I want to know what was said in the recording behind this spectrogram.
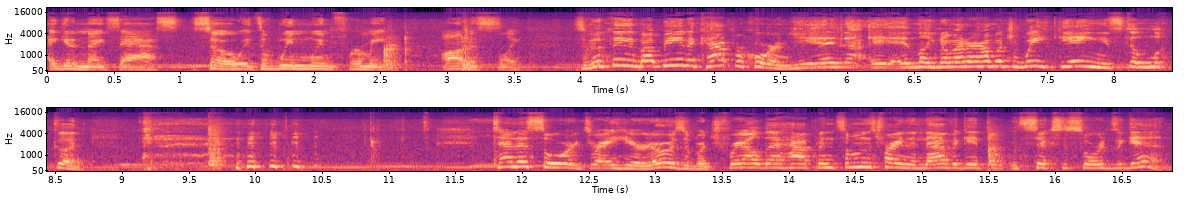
I get a nice ass. So it's a win-win for me, honestly. It's a good thing about being a Capricorn. Yeah, and, uh, and like no matter how much weight gain, you still look good. Ten of Swords right here. There was a betrayal that happened. Someone's trying to navigate that with Six of Swords again.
